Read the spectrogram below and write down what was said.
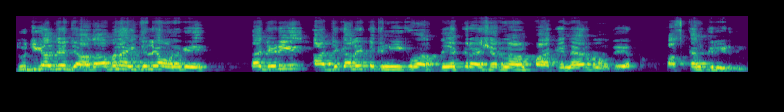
ਦੂਜੀ ਗੱਲ, ਜੇ ਜ਼ਿਆਦਾ ਬਣਾਈ ਚ ਲਿਆਉਣਗੇ, ਤਾਂ ਜਿਹੜੀ ਅੱਜ ਕੱਲ੍ਹ ਇਹ ਟੈਕਨੀਕ ਵਰਤਦੇ ਆ ਕ੍ਰੈਸ਼ਰ ਨਾਲ ਪਾ ਕੇ ਨਹਿਰ ਬਣਾਉਂਦੇ ਆ ਪਸ ਕੰਕਰੀਟ ਦੀ।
